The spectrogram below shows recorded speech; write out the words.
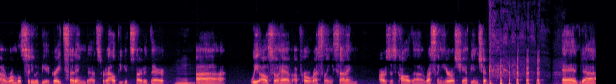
uh, Rumble City would be a great setting to sort of help you get started there. Mm. Uh, we also have a pro wrestling setting. Ours is called uh, Wrestling Heroes Championship. and uh,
